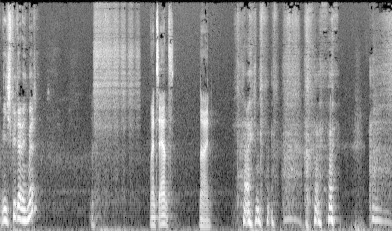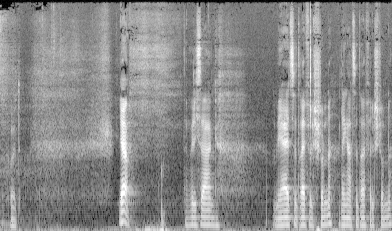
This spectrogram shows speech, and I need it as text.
Wie spielt er nicht mit? Meinst du ernst? Nein. Nein. Gut. Ja, dann würde ich sagen, mehr als eine Dreiviertelstunde, länger als eine Dreiviertelstunde.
